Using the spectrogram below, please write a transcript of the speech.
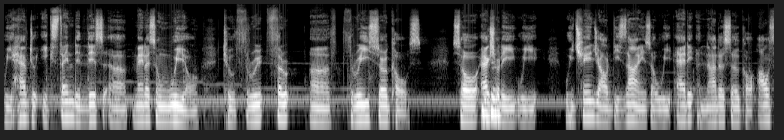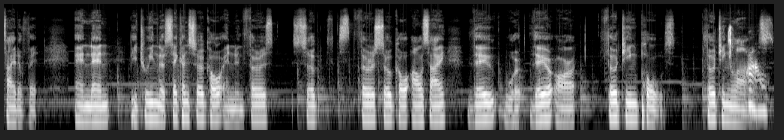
we have to extend this uh, medicine wheel to three uh, three circles. So actually we we change our design so we added another circle outside of it and then between the second circle and then third cir- third circle outside there were there are 13 poles 13 lines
